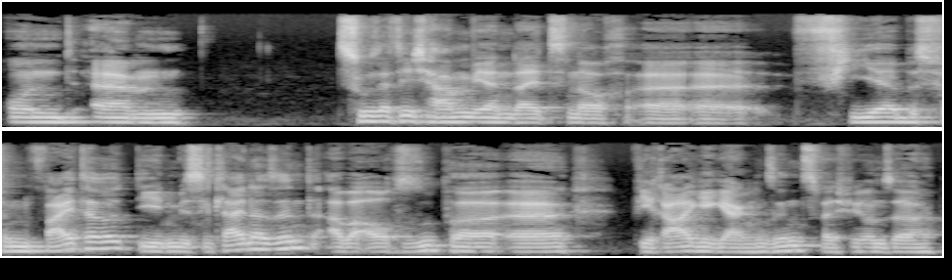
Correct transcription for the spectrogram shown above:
und ähm, zusätzlich haben wir dann jetzt noch äh, äh, vier bis fünf weitere, die ein bisschen kleiner sind, aber auch super äh, viral gegangen sind. Zum Beispiel unser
